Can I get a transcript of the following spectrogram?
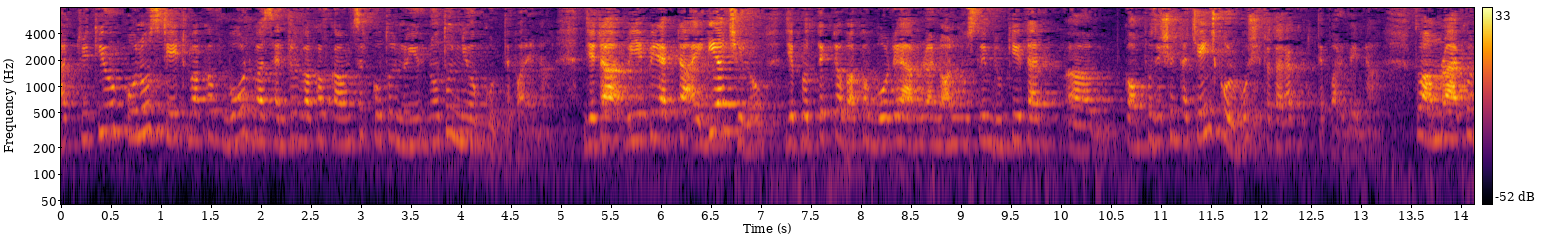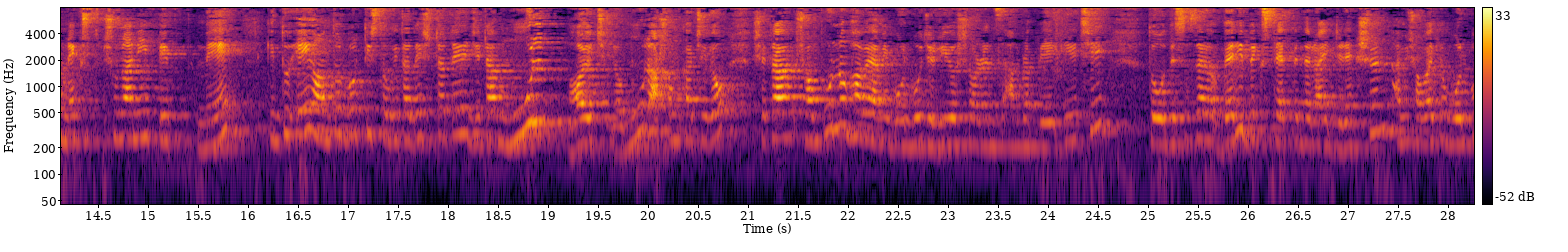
আর তৃতীয়, কোনো স্টেট ওয়াকফ বোর্ড বা সেন্ট্রাল ওয়াকফ কাউন্সিল কত নতুন নিয়োগ করতে পারে না। যেটা বিজেপির একটা আইডিয়া ছিল যে প্রত্যেকটা ওয়াকফ বোর্ডে আমরা নন মুসলিম ঢুকিয়ে তার কম্পোজিশনটা চেঞ্জ করব, সেটা তারা করতে পারবে না। তো আমরা এখন নেক্সট শুনানি ফিফথ মে কিন্তু এই অন্তর্বর্তী স্থগিতাদেশটাতে যেটা মূল ভয় ছিল, মূল আশঙ্কা ছিল, সেটা সম্পূর্ণভাবে আমি বলব যে রিওশোরেন্স আমরা পেয়ে গিয়েছি। তো this is a very big step in the right direction আমি সবাইকে বলব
